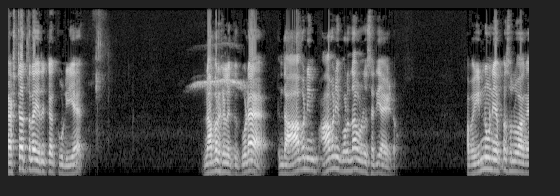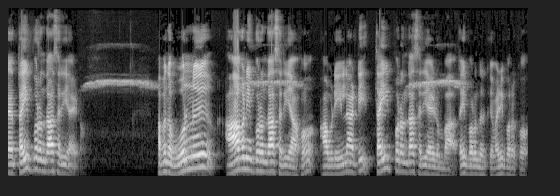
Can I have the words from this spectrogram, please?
கஷ்டத்தில் இருக்கக்கூடிய நபர்களுக்கு கூட இந்த ஆவணி ஆவணி பிறந்தா உனக்கு சரியாயிடும். அப்போ இன்னொன்று எப்போ சொல்லுவாங்க? தை பிறந்தா சரியாயிடும். அப்போ இந்த ஒன்று ஆவணி பிறந்தா சரியாகும். அப்படி இல்லாட்டி தை பிறந்தா சரியாயிடும்பா. தை பிறந்திருக்கு வழி பிறக்கும்.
